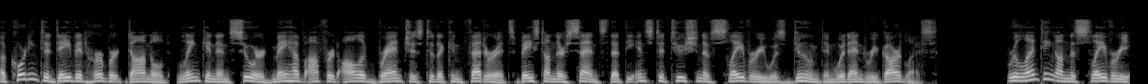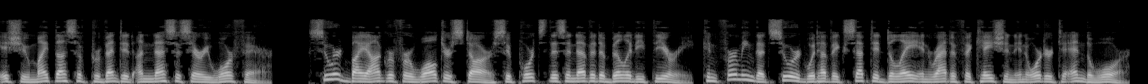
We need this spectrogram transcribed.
According to David Herbert Donald, Lincoln and Seward may have offered olive branches to the Confederates based on their sense that the institution of slavery was doomed and would end regardless. Relenting on the slavery issue might thus have prevented unnecessary warfare. Seward biographer Walter Starr supports this inevitability theory, confirming that Seward would have accepted delay in ratification in order to end the war.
